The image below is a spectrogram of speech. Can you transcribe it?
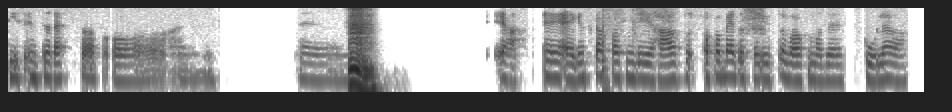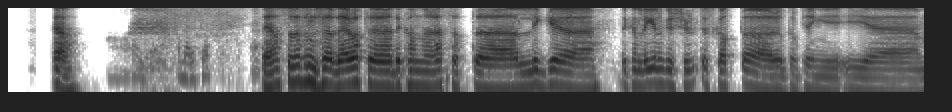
deres interesser og eh, mm. ja, egenskaper som de har opparbeidet seg utover på en måte skole og, ja. og, og Ja, så det som du ser, det er jo at det, eh, det kan rett og slett uh, ligge Det kan ligge noen skjulte skatter rundt omkring i, i, uh,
